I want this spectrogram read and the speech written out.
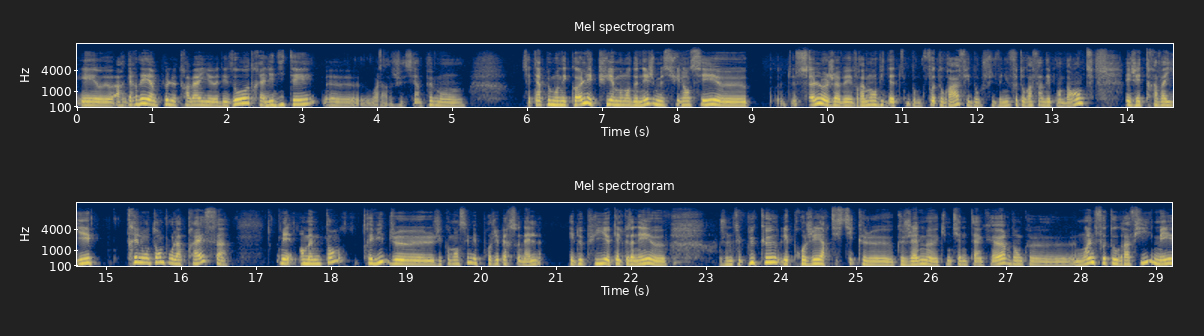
et à regarder un peu le travail des autres et à l'éditer. voilà, c'est un peu mon c'était un peu mon école. Et puis, à un moment donné, je me suis lancée euh, seule. J'avais vraiment envie d'être donc photographe. Et donc, je suis devenue photographe indépendante. Et j'ai travaillé très longtemps pour la presse. Mais en même temps, très vite, j'ai commencé mes projets personnels. Et depuis quelques années, euh, je ne fais plus que les projets artistiques que, j'aime, qui me tiennent à cœur. Donc, euh, moins de photographie, mais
